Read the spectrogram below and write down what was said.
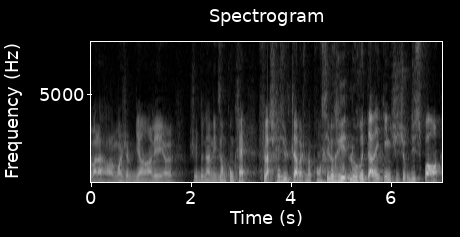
voilà, moi j'aime bien aller, je vais donner un exemple concret, flash résultat, bah, je me prends aussi le, retargeting, je suis sur du sport,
